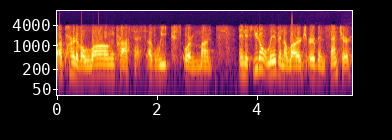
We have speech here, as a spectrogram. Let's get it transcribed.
are part of a long process of weeks or months. And if you don't live in a large urban center,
